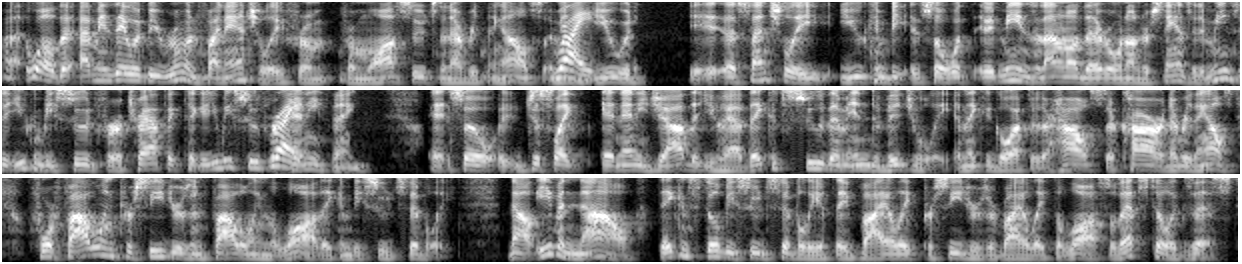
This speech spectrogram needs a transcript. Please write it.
Uh, well, I mean, they would be ruined financially from from lawsuits and everything else. I mean, Right. you would i- essentially you can be so what it means, and I don't know that everyone understands it. It means that you can be sued for a traffic ticket. You can be sued for Right. anything. Uh, So just like in any job that you have, they could sue them individually, and they could go after their house, their car, and everything else for following procedures and following the law. They can be sued civilly. Now, even now, they can still be sued civilly if they violate procedures or violate the law. So that still exists.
